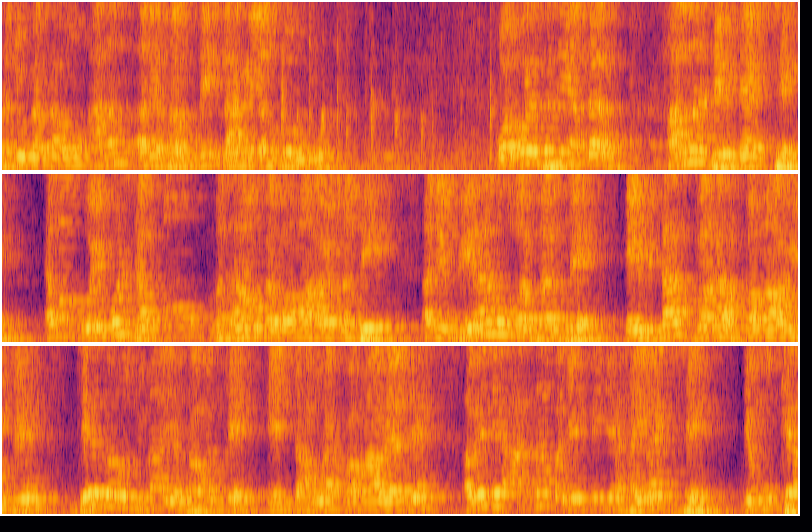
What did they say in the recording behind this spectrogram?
રજૂ કરતા હું આનંદ અને હર્ષની લાગણી અનુભવું છું. કોર્પોરેશનની અંદર હાલના જે ટેક્સ છે, એમાં કોઈ પણ જાતનો વધારો કરવામાં આવ્યો નથી અને વેરાનું વળતર છે એ વિકાસ દ્વારા આપવામાં આવ્યું છે. જે દરો જૂના યથાવત છે એ ચાલુ રાખવામાં આવ્યા છે. હવે જે આજના બજેટની જે હાઇલાઇટ્સ છે, જે મુખ્ય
